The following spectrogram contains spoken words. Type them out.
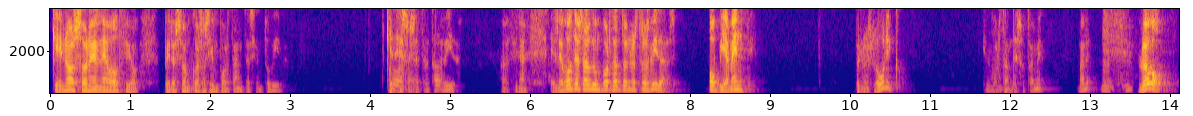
que no son el negocio, pero son cosas importantes en tu vida. Que de eso se trata la vida. Al final. ¿El negocio es algo importante en nuestras vidas? Obviamente. Pero no es lo único. Importante eso también. ¿Vale? Luego,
